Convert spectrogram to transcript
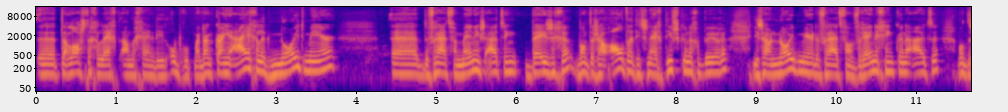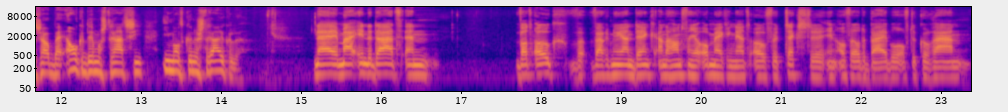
uh, ten laste gelegd aan degene die het oproept. Maar dan kan je eigenlijk nooit meer uh, de vrijheid van meningsuiting bezigen. Want er zou altijd iets negatiefs kunnen gebeuren. Je zou nooit meer de vrijheid van vereniging kunnen uiten. Want er zou bij elke demonstratie iemand kunnen struikelen. Nee, maar inderdaad. En wat ook, waar ik nu aan denk, aan de hand van jouw opmerking net over teksten in ofwel de Bijbel of de Koran.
